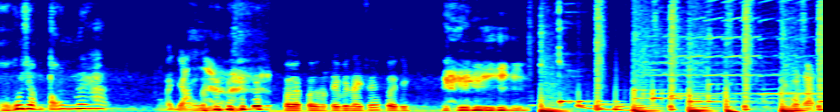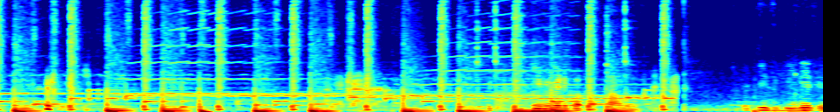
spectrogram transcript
โหอย่างตรงเลยอะอะยังเลยเปิดเปิดสเตเบลไลเซอร์เปิดดิ กดอัดกีไม่ได้กดอัดเข้าเลยไปกินสกีนี่สิ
